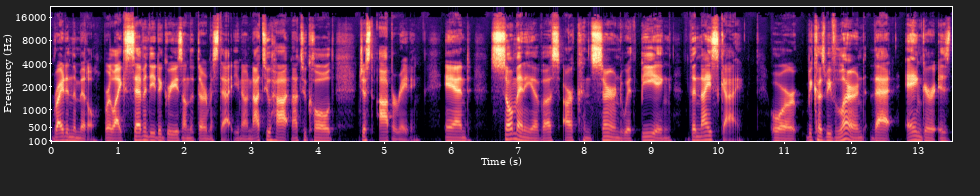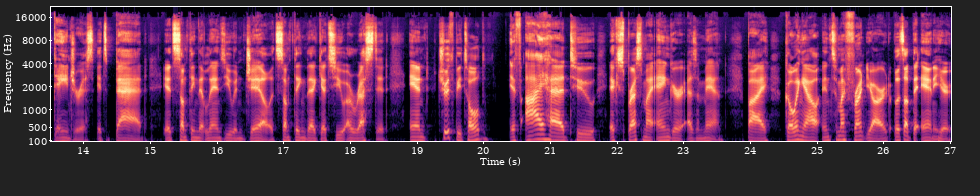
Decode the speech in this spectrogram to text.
right in the middle. We're like 70 degrees on the thermostat, you know, not too hot, not too cold, just operating. And so many of us are concerned with being the nice guy, or because we've learned that anger is dangerous, it's bad, it's something that lands you in jail, it's something that gets you arrested. And truth be told, if I had to express my anger as a man by going out into my front yard, let's up to Annie here.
